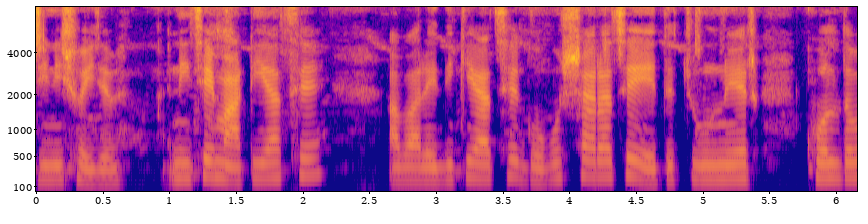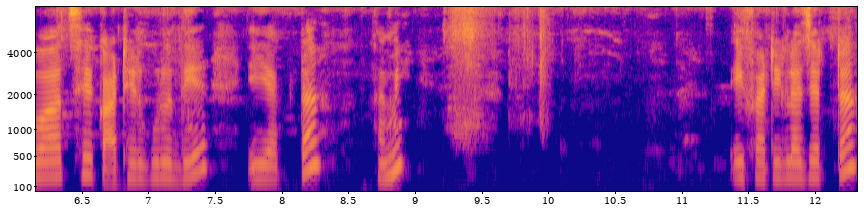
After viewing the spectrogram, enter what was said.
জিনিস হয়ে যাবে। নিচে মাটি আছে, আবার এদিকে আছে গোবর সার আছে, এতে চুনের খোল দেওয়া আছে, কাঠের গুঁড়ো দিয়ে এই একটা আমি এই ফার্টিলাইজারটা।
